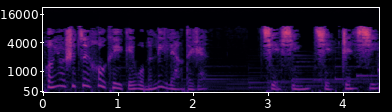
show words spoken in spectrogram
朋友是最后可以给我们力量的人，且行且珍惜。”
